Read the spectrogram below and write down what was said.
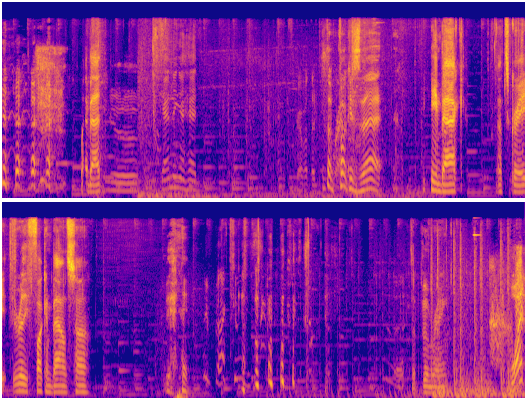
my bad. Scanning ahead. Forgot about What the fuck is that? He came back. That's great. It really fucking bounced, huh? Yeah. Back to us. It's a boomerang. What?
